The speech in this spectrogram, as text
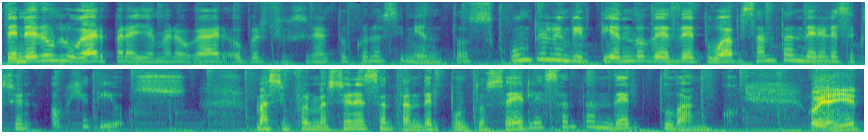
Tener un lugar para llamar hogar o perfeccionar tus conocimientos, cúmplelo invirtiendo desde tu app Santander en la sección Objetivos. Más información en santander.cl, Santander, tu banco. Oye, ayer,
